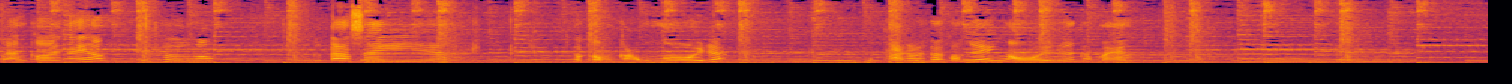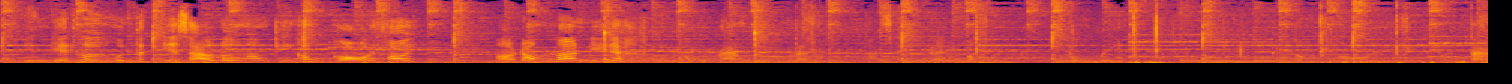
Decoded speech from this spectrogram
Bạn coi thấy không? Dễ thương không? Người ta xây à, có công cộng ngồi đó. Thật là phải có ghế ngồi nữa các bạn. Nhìn dễ thương, mình thích dễ sợ luôn không? Chỉ khúc cổ thôi. Họ đóng lên vậy đó. Ta.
